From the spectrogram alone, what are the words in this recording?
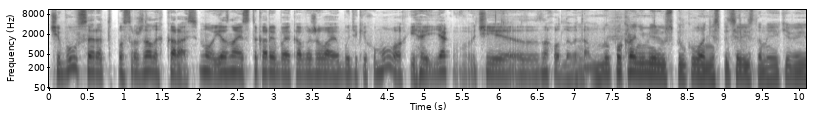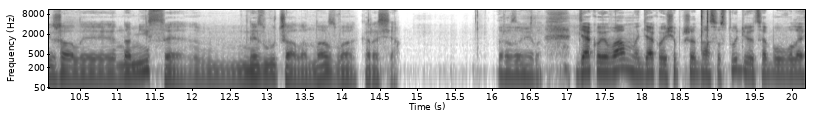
чи був серед постраждалих карась? Ну, я знаю, це така риба, яка виживає в будь-яких умовах. І як чи е, знаходили ви там? Ну, по крайній мірі, у спілкуванні з спеціалістами, які виїжджали на місце, не звучала назва карася. Зрозуміло. Дякую вам. Дякую, що прийшли до нас у студію. Це був Олег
